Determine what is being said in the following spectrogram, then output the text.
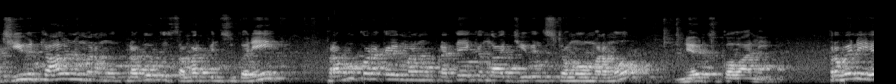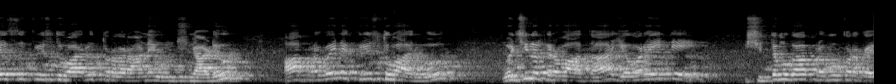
జీవితాలను మనము ప్రభువుకు సమర్పించుకొని ప్రభు కొరకై మనము ప్రత్యేకంగా జీవించటము మనము నేర్చుకోవాలి. ప్రభైన యేసుక్రీస్తు వారు త్వరగా రానే ఉంచినాడు. ఆ ప్రభైన క్రీస్తు వారు వచ్చిన తర్వాత ఎవరైతే సిద్ధముగా ప్రభు కొరకై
